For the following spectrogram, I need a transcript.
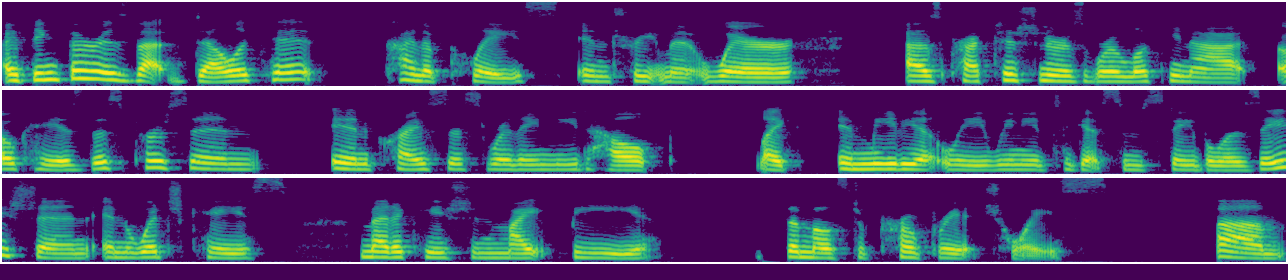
I think there is that delicate kind of place in treatment where as practitioners we're looking at okay is this person in crisis where they need help like immediately we need to get some stabilization in which case medication might be the most appropriate choice um,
